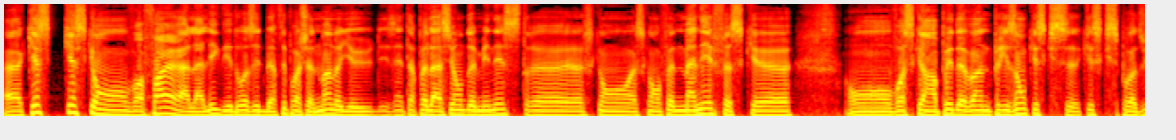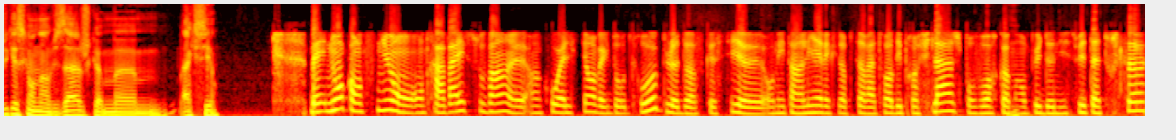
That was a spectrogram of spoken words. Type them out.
Euh, qu'est-ce qu'on va faire à la Ligue des droits et libertés prochainement? Là? Il y a eu des interpellations de ministres. Euh, est-ce qu'on est-ce qu'on fait une manif? Est-ce que on va se camper devant une prison? Qu'est-ce qui se qu'est-ce qui se produit? Qu'est-ce qu'on envisage comme euh, action? Ben, nous, on continue, on, travaille souvent euh, en coalition avec d'autres groupes. Là, dans ce cas-ci, euh, on est en lien avec l'Observatoire des profilages pour voir comment on peut donner suite à tout ça.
